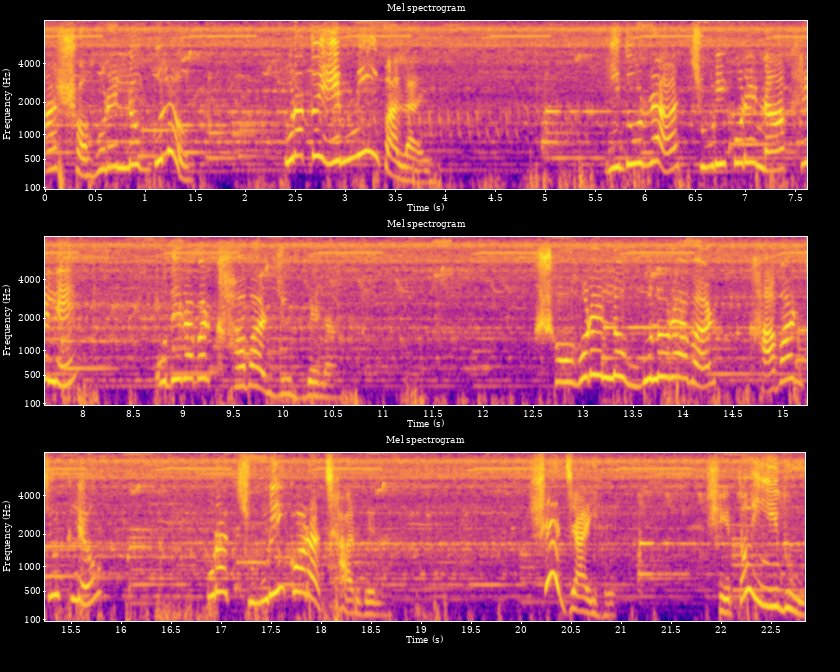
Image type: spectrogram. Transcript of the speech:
আর শহরের লোকগুলো, ওরা তো এমনিই পালায়। ইঁদুররা চুরি করে না খেলে ওদের আবার খাবার জুটবে না। শহরের লোকগুলোর আবার খাবার জুটলেও ওরা চুরি করা ছাড়বে না। সে যাই হোক, সে তো ইঁদুর,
